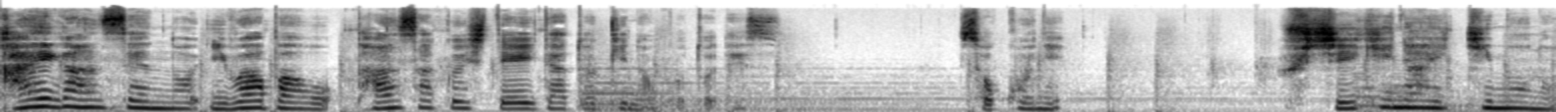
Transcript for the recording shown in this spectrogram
海岸線の岩場を探索していた時のことです。そこに不思議な生き物を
